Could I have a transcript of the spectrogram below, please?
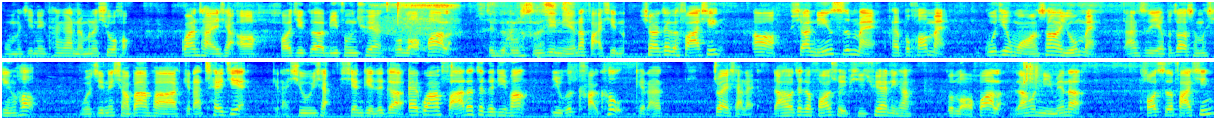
我们今天看看能不能修好，观察一下啊，好几个密封圈都老化了，这个都十几年的阀芯了。像这个阀芯啊，像临时买还不好买，估计网上有买，但是也不知道什么型号。我今天想办法给它拆件，给它修一下。先给这个开关阀的这个地方有个卡扣，给它。拽下来，然后这个防水皮圈，你看都老化了。然后里面的陶瓷阀芯，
